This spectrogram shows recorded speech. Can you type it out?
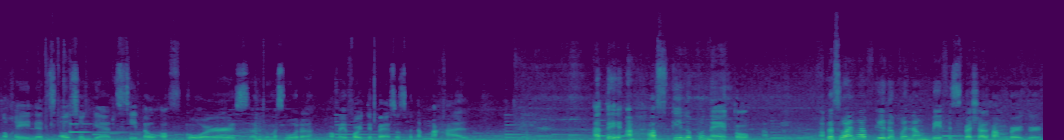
Okay, let's also get sitaw, of course. Ano ba mas mura? Okay, 40 pesos. Ba't ang mahal? Ate, a half kilo po na ito. Tapos one half kilo po ng beef special hamburger.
